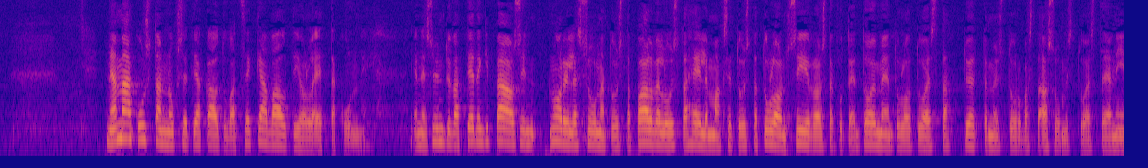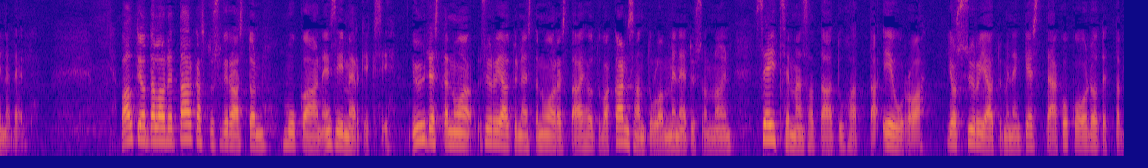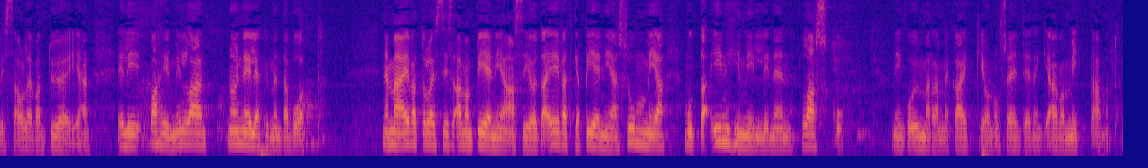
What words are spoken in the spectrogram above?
Nämä kustannukset jakautuvat sekä valtiolle että kunnille. Ja ne syntyvät tietenkin pääosin nuorille suunnatuista palveluista, heille maksetuista tulonsiirroista, kuten toimeentulotuesta, työttömyysturvasta, asumistuesta ja niin edelleen. Valtiontalouden tarkastusviraston mukaan esimerkiksi yhdestä nuo, syrjäytyneestä nuoresta aiheutuva kansantulon menetys on noin 700 000 euroa, jos syrjäytyminen kestää koko odotettavissa olevan työiän, eli pahimmillaan noin 40 vuotta. Nämä eivät ole siis aivan pieniä asioita, eivätkä pieniä summia, mutta inhimillinen lasku, niin kuin ymmärrämme kaikki, on usein tietenkin aivan mittaamaton.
